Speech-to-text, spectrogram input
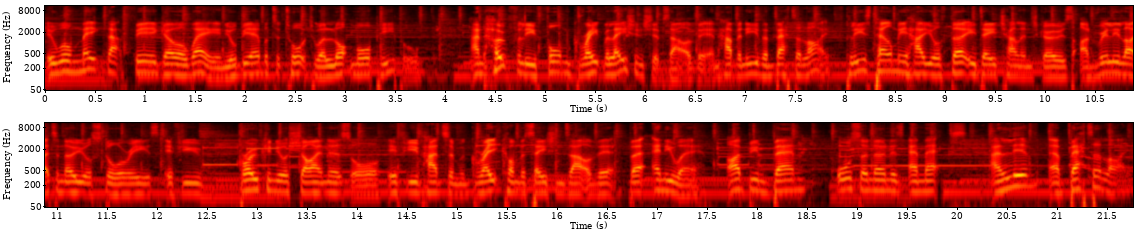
it will make that fear go away and you'll be able to talk to a lot more people and hopefully form great relationships out of it and have an even better life. Please tell me how your 30 day challenge goes. I'd really like to know your stories, if you've broken your shyness or if you've had some great conversations out of it. But anyway, I've been Ben, also known as MX, and live a better life.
